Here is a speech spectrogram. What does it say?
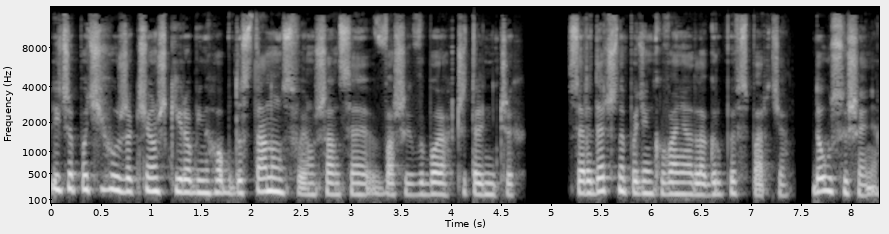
Liczę po cichu, że książki Robin Hobb dostaną swoją szansę w Waszych wyborach czytelniczych. Serdeczne podziękowania dla grupy wsparcia. Do usłyszenia.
